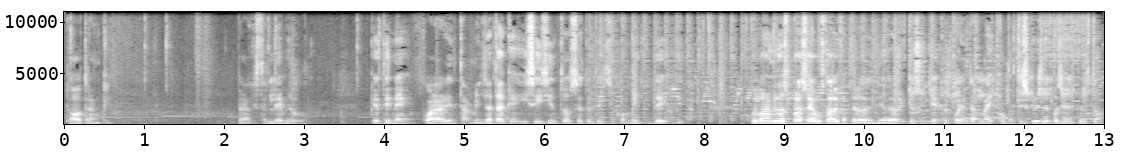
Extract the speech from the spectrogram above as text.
Todo tranquilo. Pero aquí está el level. Que tiene 40.000 de ataque y 675.000 de vida. Pues bueno amigos, espero que os haya gustado el capítulo del día de hoy. Yo soy Jack, recuerden dar like, compartir, suscribirse, pues si les gustó.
